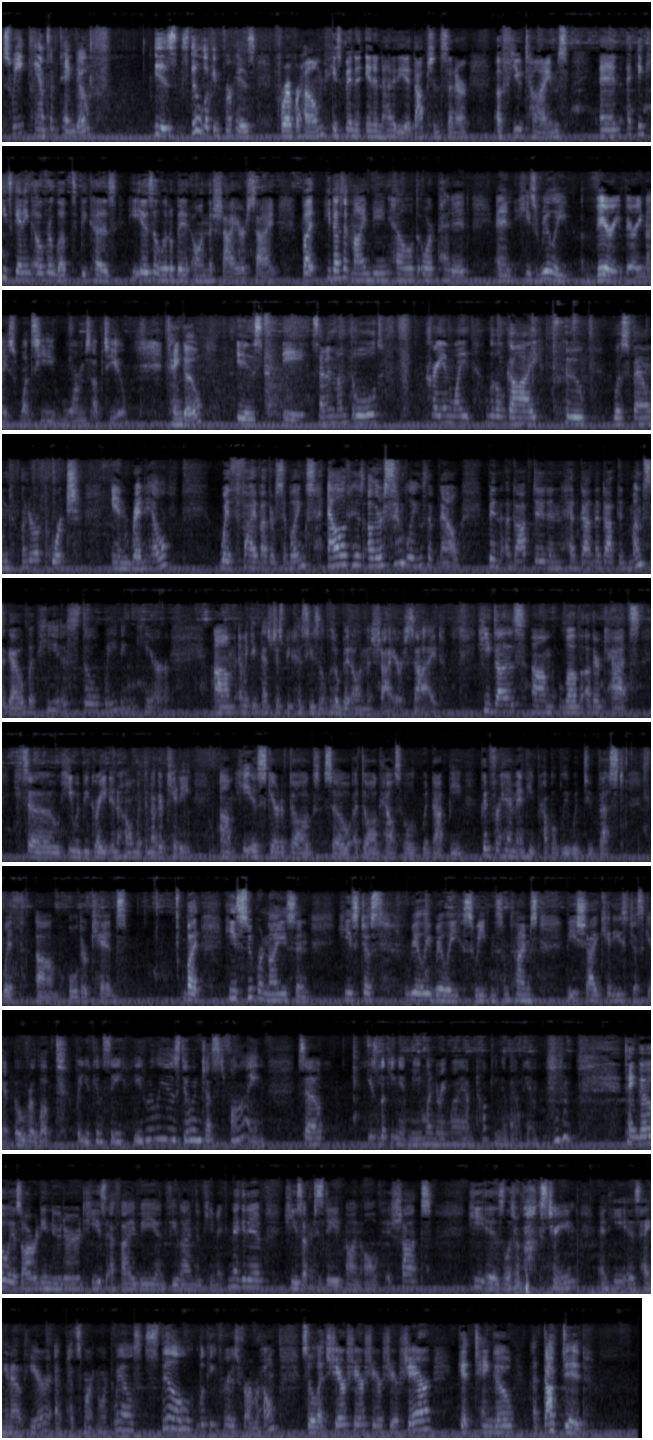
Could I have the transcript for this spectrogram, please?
sweet, handsome Tango is still looking for his forever home. He's been in and out of the adoption center a few times, and I think he's getting overlooked because he is a little bit on the shyer side. But he doesn't mind being held or petted, and he's really very, very nice once he warms up to you. Tango is a seven month old gray and white little guy who was found under a porch in Red Hill with five other siblings. All of his other siblings have now been adopted and had gotten adopted months ago, but he is still waiting here. Um, and we think that's just because he's a little bit on the shyer side. He does um, love other cats, so he would be great in a home with another kitty. Um, he is scared of dogs, so a dog household would not be good for him, and he probably would do best with um, older kids. But he's super nice and he's just really, really sweet. And sometimes these shy kitties just get overlooked. But you can see he really is doing just fine. So he's looking at me wondering why I'm talking about him. Tango is already neutered. He's FIV and feline leukemia negative. He's up to date on all of his shots. He is litter box trained and he is hanging out here at PetSmart North Wales, still looking for his forever home. So let's share, share, share, share, share. Get Tango adopted.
